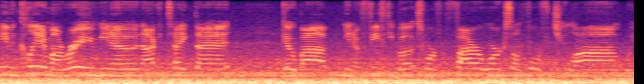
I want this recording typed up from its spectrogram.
even cleaning my room. You know, and I could take that go buy you know 50 bucks worth of fireworks on 4th of July. We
